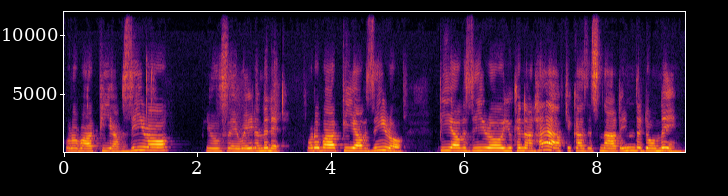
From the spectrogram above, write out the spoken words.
What about p of 0? You'll say, wait a minute. What about p of 0? p of 0 you cannot have because it's not in the domain.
